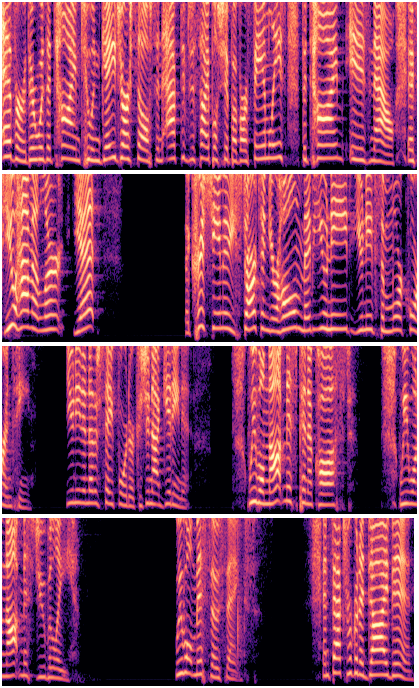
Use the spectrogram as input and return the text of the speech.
ever there was a time to engage ourselves in active discipleship of our families, the time is now. If you haven't learned yet that Christianity starts in your home, maybe you need you need some more quarantine. You need another safe order because you're not getting it. We will not miss Pentecost. We will not miss Jubilee. We won't miss those things. In fact, we're going to dive in.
